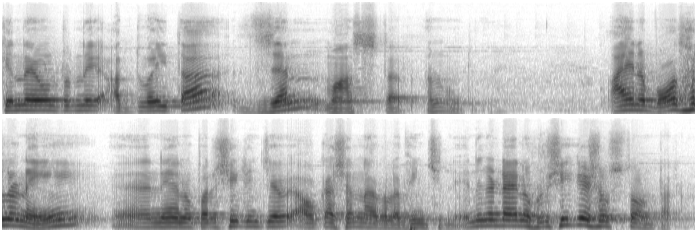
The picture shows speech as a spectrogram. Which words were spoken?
కింద ఏముంటుంది? అద్వైత జెన్ మాస్టర్ అని ఉంటుంది. ఆయన బోధలని నేను పరిశీలించే అవకాశం నాకు లభించింది. ఎందుకంటే ఆయన హృషికేశ్ వస్తూ ఉంటారు.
